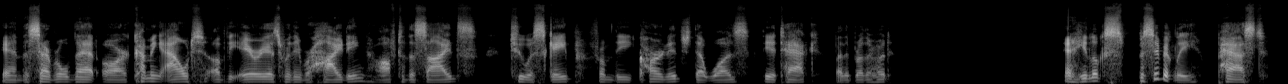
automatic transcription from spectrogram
and the several that are coming out of the areas where they were hiding off to the sides to escape from the carnage that was the attack by the Brotherhood. And he looks specifically past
